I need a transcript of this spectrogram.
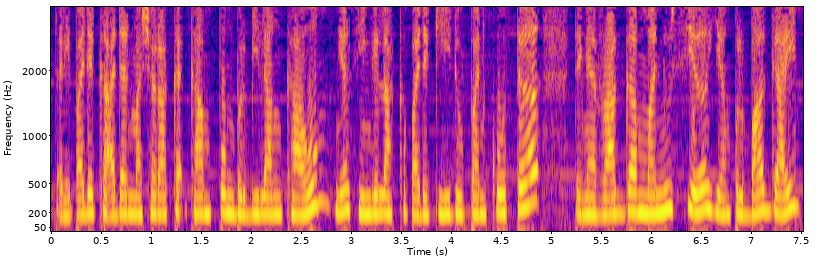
daripada keadaan masyarakat kampung berbilang kaum ya sehinggalah kepada kehidupan kota dengan ragam manusia yang pelbagai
